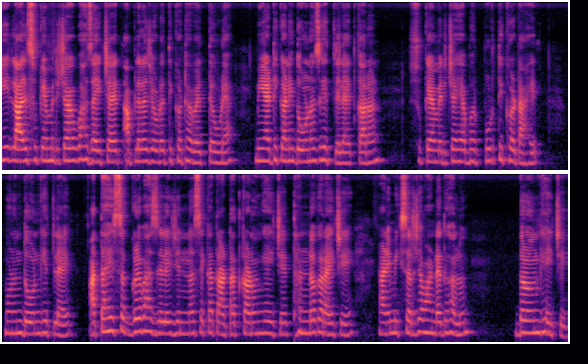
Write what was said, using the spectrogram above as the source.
की लाल सुक्या मिरच्या भाजायच्या आहेत. आपल्याला जेवढ्या तिखट हव्या आहेत तेवढ्या. मी या ठिकाणी दोनच घेतलेल्या आहेत कारण सुक्या मिरच्या ह्या भरपूर तिखट आहेत. म्हणून दोन घेतल्या आहेत. आता हे सगळे भाजलेले जिन्नस एका ताटात काढून घ्यायचे थंड करायचे आणि मिक्सरच्या भांड्यात घालून दळून घ्यायचे.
